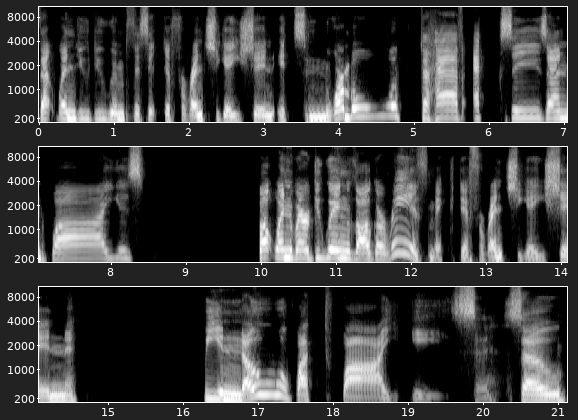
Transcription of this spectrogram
that when you do implicit differentiation, it's normal to have x's and y's. But when we're doing logarithmic differentiation, we know what y is. So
